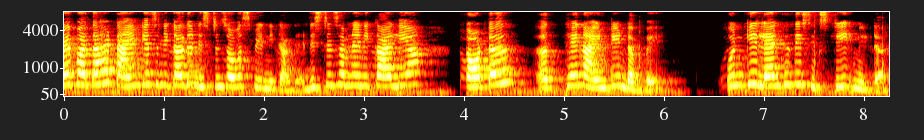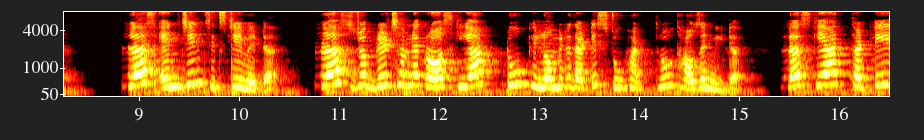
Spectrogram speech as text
हमें पता है टाइम कैसे निकालते हैं? डिस्टेंस ओवर स्पीड निकालते हैं। डिस्टेंस हमने निकाल लिया। टोटल थे नाइनटीन डब्बे। उनकी लेंथ थी sixty metre plus engine sixty metre plus जो ब्रिज हमने क्रॉस किया two kilometre that is two two thousand metre plus किया thirty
